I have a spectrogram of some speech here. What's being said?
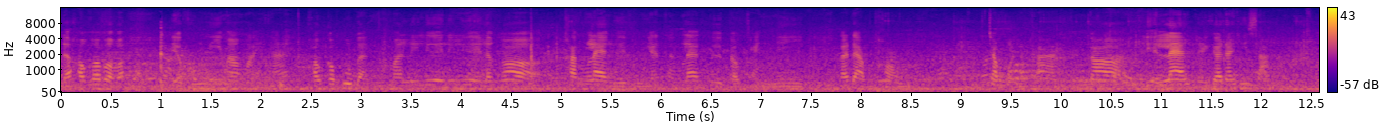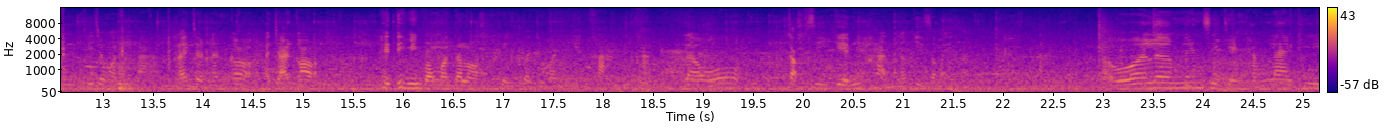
แล้วเขาก็บอกว่าเดี๋ยวพรุ่งนี้มาใหม่นะเขาก็พูดแบบมาเรื่อยๆเรื่อยๆแล้วก็ครั้งแรกเลยผลงานครั้งแรกคือเราแข่งในระดับของจังหวัดลำปางก็เหรียญแรกเลยก็ได้ที่สามที่จังหวัดลำปาง หลังจากนั้นก็อาจารย์ก็ให้ตีปิงปองมาตลอดถึงปัจจุบันนี้ค่ะค่ะแล้วกับซีเกมที่ผ่านมาแล้วกี่สมัยคะเขาเริ่มเล่นซีเกมครั้งแรกที่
